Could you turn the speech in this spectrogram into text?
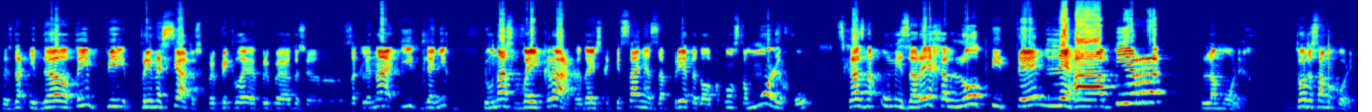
То есть, да, и дал им принося, то есть, при, при, при, то есть э, заклиная их для них. И у нас в Вайкра, когда есть описание запрета поклонства Молеху, сказано «Умизареха лотитен лехавир ламолех». Тот же самый корень.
